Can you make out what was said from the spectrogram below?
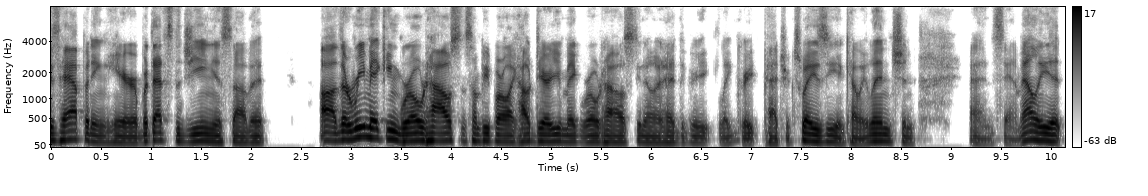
is happening here? But that's the genius of it uh, they're remaking Roadhouse, and some people are like, "How dare you make Roadhouse?" You know, it had the great, like, great Patrick Swayze and Kelly Lynch and and Sam Elliott.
